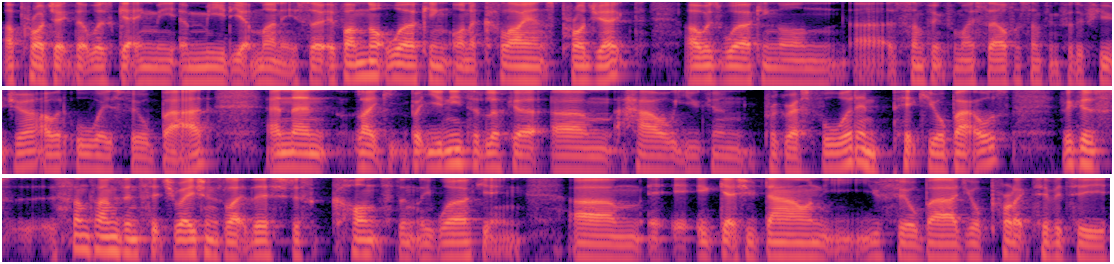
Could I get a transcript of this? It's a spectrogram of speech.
a project that was getting me immediate money. So if I'm not working on a client's project, I was working on uh, something for myself or something for the future, I would always feel bad. And then, like, but you need to look at um, how you can progress forward and pick your battles because sometimes in situations like this, just constantly working um, it, it gets you down, you feel bad, your productivity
